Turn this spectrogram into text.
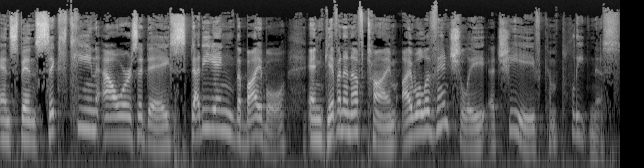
and spend 16 hours a day studying the Bible, and given enough time, I will eventually achieve completeness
